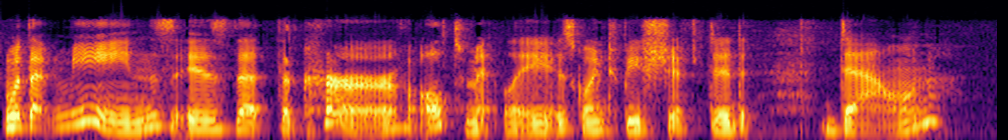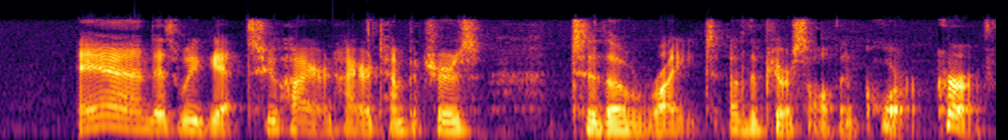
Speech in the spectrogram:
And what that means is that the curve ultimately is going to be shifted down and as we get to higher and higher temperatures to the right of the pure solvent curve.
